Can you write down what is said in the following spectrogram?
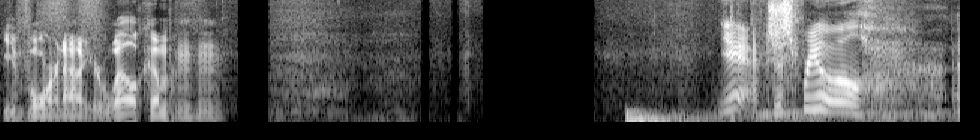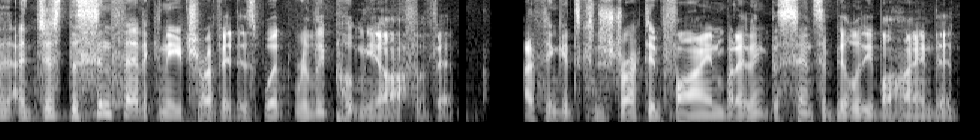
you've worn out your welcome. Mm-hmm. Yeah, just real I, I- just the synthetic nature of it is what really put me off of it. I think it's constructed fine, but I think the sensibility behind it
